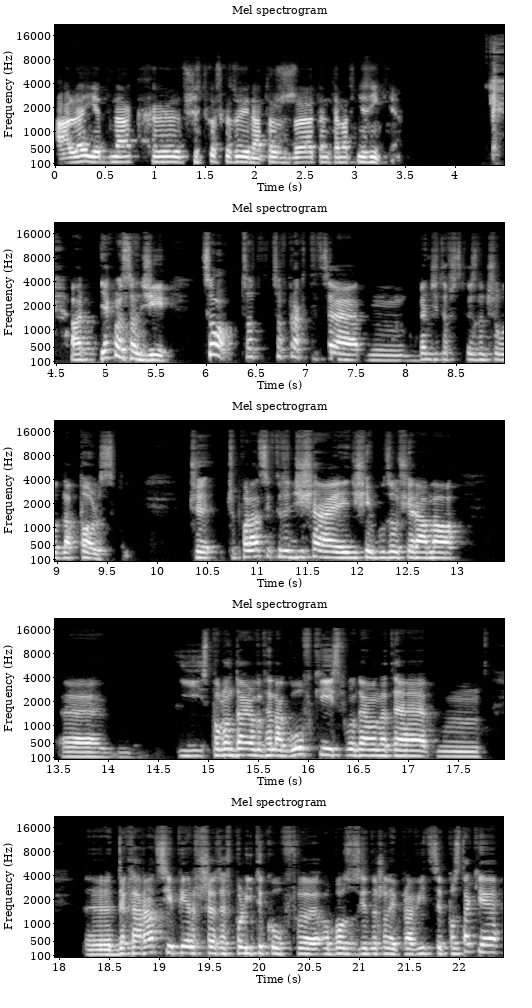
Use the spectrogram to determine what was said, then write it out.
ale jednak e, wszystko wskazuje na to, że ten temat nie zniknie. A jak pan sądzi, co, co, co w praktyce mm, będzie to wszystko znaczyło dla Polski? Czy, czy Polacy, którzy dzisiaj, dzisiaj budzą się rano e, i spoglądają na te nagłówki, spoglądają na te mm, e, deklaracje pierwsze też polityków e, obozu Zjednoczonej Prawicy, poza takie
